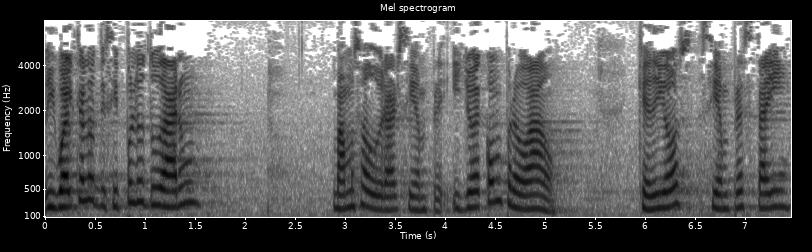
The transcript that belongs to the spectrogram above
Igual que los discípulos dudaron, vamos a durar siempre. Y yo he comprobado que Dios siempre está ahí,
